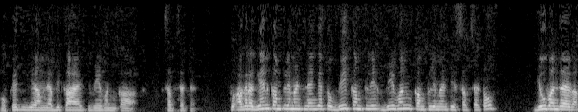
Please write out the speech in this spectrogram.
okay जी, ये हमने अभी कहा है कि वी वन का सबसेट है। तो अगर अगेन कम्प्लीमेंट लेंगे तो v v one complement is subset of u बन जाएगा।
